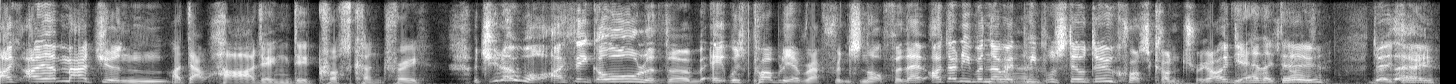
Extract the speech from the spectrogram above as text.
I, I imagine. I doubt Harding did cross country. Do you know what? I think all of them. It was probably a reference not for them. I don't even know if people still do cross country. I Yeah, they do. Do They they? do.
